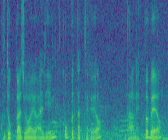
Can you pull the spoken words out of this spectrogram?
구독과 좋아요, 알림 꼭 부탁드려요. 다음에 또 봬요.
